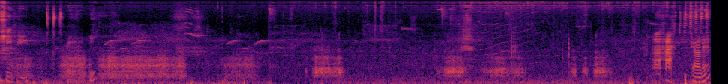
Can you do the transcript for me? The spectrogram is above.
She, he. Baby. Aha. Got it?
